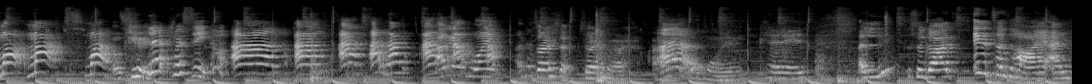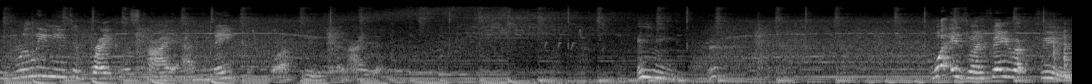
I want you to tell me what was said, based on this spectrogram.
Ma- maths, maths, Okay. literacy. Um, um, um, um, um, I got a point. Sorry, sorry, sorry, sorry. I got a point. Okay. So guys, it's a tie. I really need to break this tie and make or lose an item. what is my favorite food?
